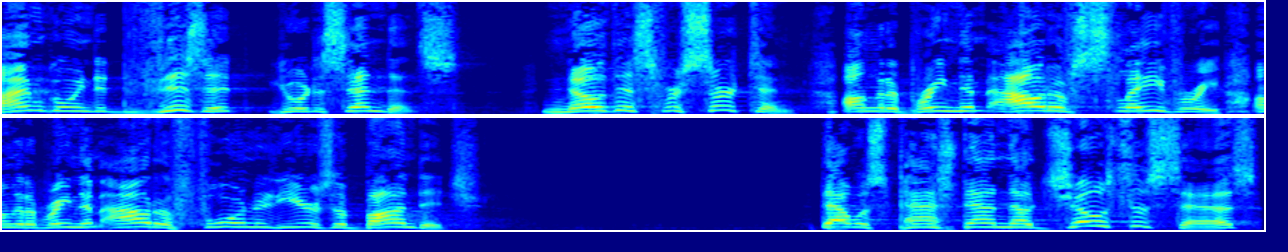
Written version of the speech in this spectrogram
I'm going to visit your descendants. Know this for certain. I'm going to bring them out of slavery. I'm going to bring them out of 400 years of bondage. That was passed down. Now, Joseph says,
